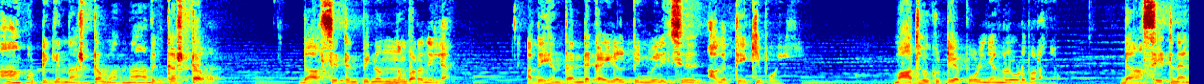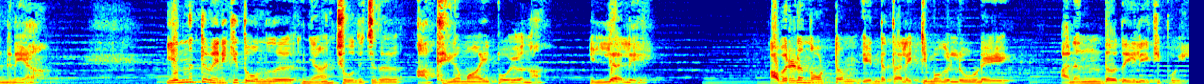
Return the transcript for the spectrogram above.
ആ കുട്ടിക്ക് നഷ്ടം വന്നാൽ അത് കഷ്ടാവും. ദാസേട്ടൻ പിന്നൊന്നും പറഞ്ഞില്ല. അദ്ദേഹം തന്റെ കൈകൾ പിൻവലിച്ച് അകത്തേക്ക് പോയി. മാധവക്കുട്ടി അപ്പോൾ ഞങ്ങളോട് പറഞ്ഞു ദാസേട്ടൻ അങ്ങനെയാ. എന്നിട്ടും എനിക്ക് തോന്നുന്നത് ഞാൻ ചോദിച്ചത് അധികമായി പോയോന്നാ. ഇല്ല അല്ലേ? അവരുടെ നോട്ടം എന്റെ തലയ്ക്ക് മുകളിലൂടെ അനന്തതയിലേക്ക് പോയി.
